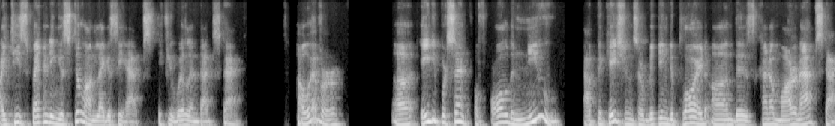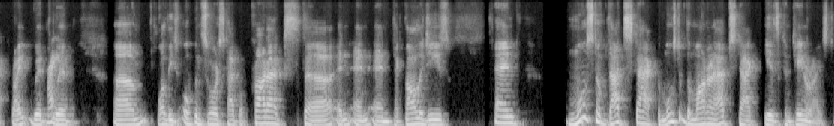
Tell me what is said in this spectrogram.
IT spending is still on legacy apps, if you will, in that stack. However, 80% uh, of all the new applications are being deployed on this kind of modern app stack, right? With, right. with um, all these open source type of products uh, and, and, and technologies. And most of that stack, most of the modern app stack is containerized.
